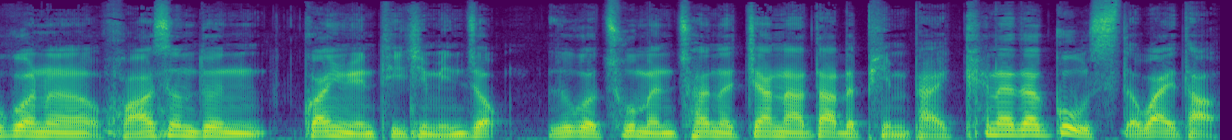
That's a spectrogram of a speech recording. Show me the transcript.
不过呢，华盛顿官员提醒民众，如果出门穿了加拿大的品牌 Canada Goose 的外套，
